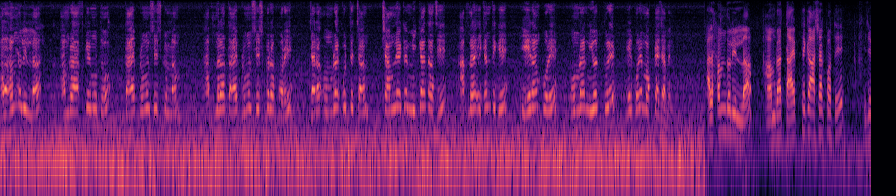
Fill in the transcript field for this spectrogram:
আলহামদুলিল্লাহ আমরা আজকের মতো তাই ভ্রমণ শেষ করলাম। আপনারা তাই ভ্রমণ শেষ করার পরে যারা ওমরা করতে চান, সামনে একটা মিকাত আছে, আপনারা এখান থেকে এহরাম পরে ওমরা নিয়ত করে এরপরে মক্কায় যাবেন। আলহামদুলিল্লাহ, আমরা তাইপ থেকে আসার পথে এই যে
